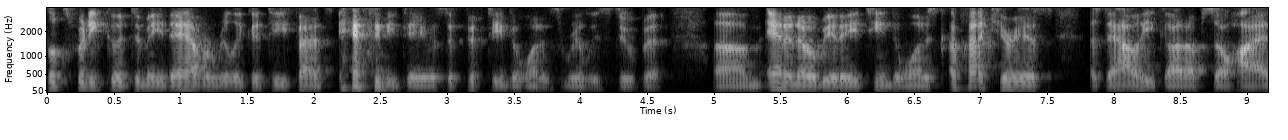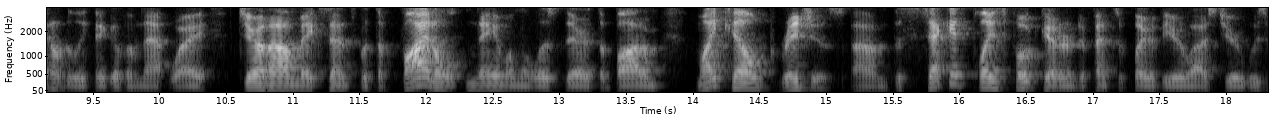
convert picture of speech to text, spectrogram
looks pretty good to me. They have a really good defense. Anthony Davis at 15 to 1 is really stupid. Um, Anunoby at 18 to 1 is, I'm kind of curious as to how he got up so high. I don't really think of him that way. Jarrett Allen makes sense, but the final name on the list there at the bottom, Mikal Bridges, um, the second place vote getter and defensive player of the year last year, was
